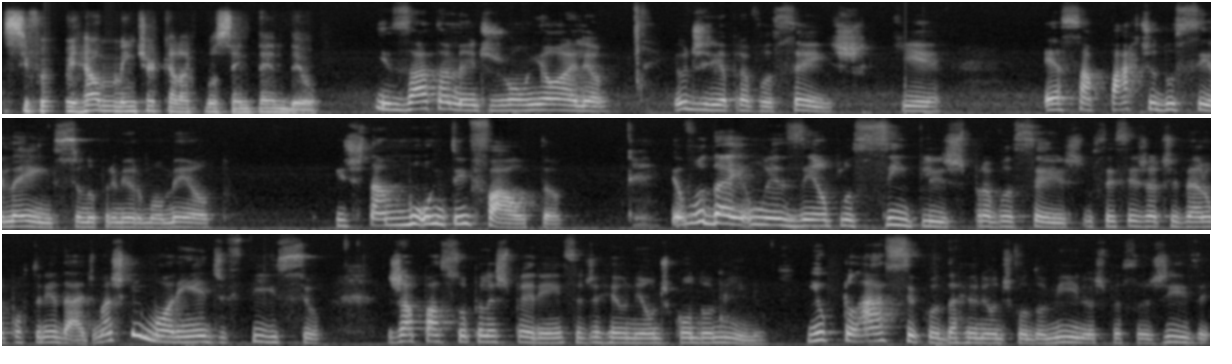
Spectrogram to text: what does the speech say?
se foi realmente aquela que você entendeu. Exatamente, João. E olha, eu diria para vocês que essa parte do silêncio no primeiro momento está muito em falta. Eu vou dar um exemplo simples para vocês, não sei se vocês já tiveram oportunidade, mas quem mora em edifício já passou pela experiência de reunião de condomínio. E o clássico da reunião de condomínio, as pessoas dizem,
